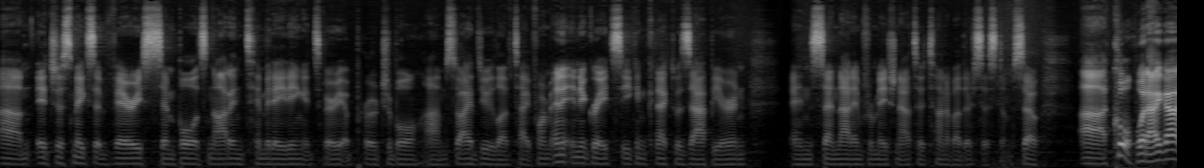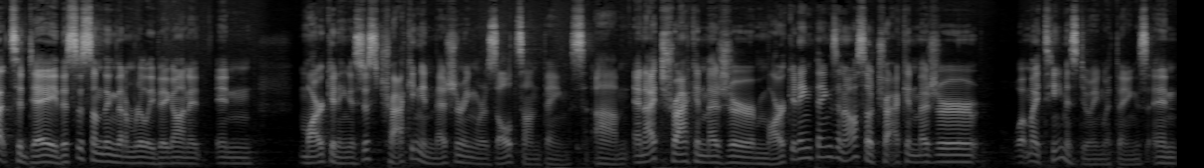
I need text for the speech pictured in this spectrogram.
Um, it just makes it very simple. It's not intimidating. It's very approachable. Um, so I do love Typeform, and it integrates so you can connect with Zapier and and send that information out to a ton of other systems. So uh, cool. What I got today, this is something that I'm really big on it in marketing is just tracking and measuring results on things. Um, and I track and measure marketing things, and I also track and measure what my team is doing with things. And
